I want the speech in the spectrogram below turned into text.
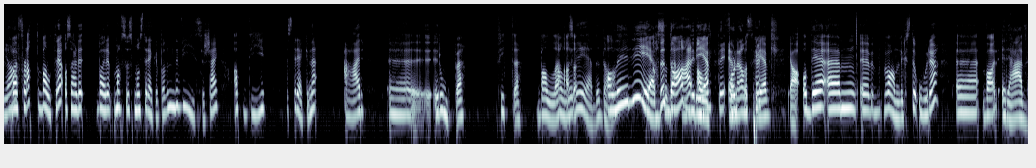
Ja. Bare flatt balltre, og så er det bare masse små streker på det. Men det viser seg at de strekene er eh, rumpe, fitte, balle. altså- Allerede da. Allerede Altså, da drev folk og skrev. Ja, og det ehm, eh, vanligste ordet eh, var ræv.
